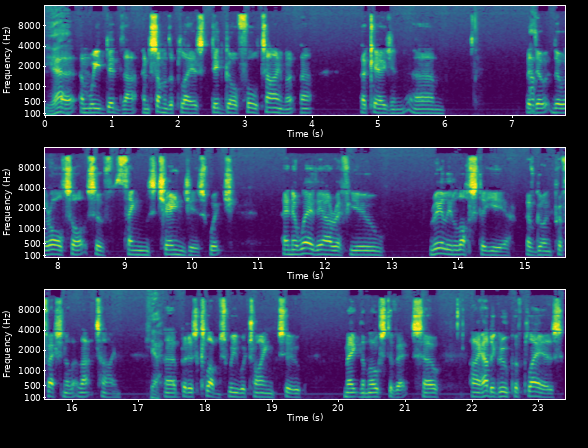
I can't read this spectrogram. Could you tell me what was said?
Yeah. Uh, and we did that, and some of the players did go full time at that occasion. Um, but there, there were all sorts of things, changes, which, in a way, the RFU really lost a year of going professional at that time. yeah. Uh, but as clubs, we were trying to make the most of it. So I had a group of players,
